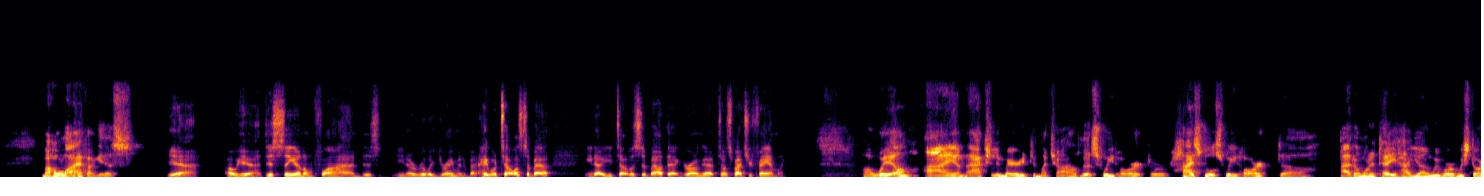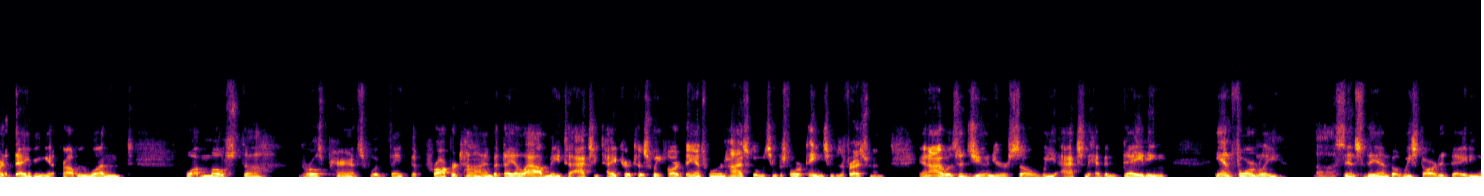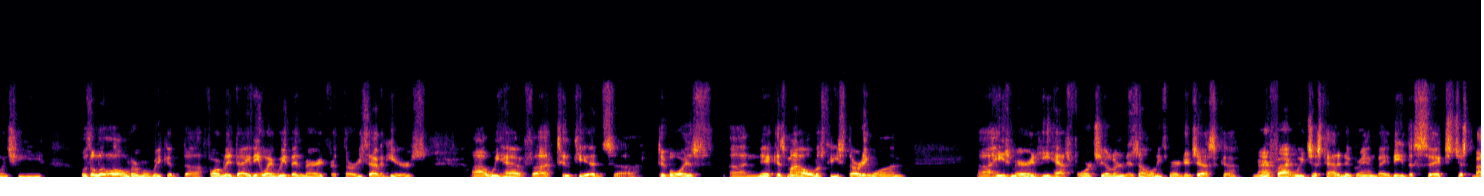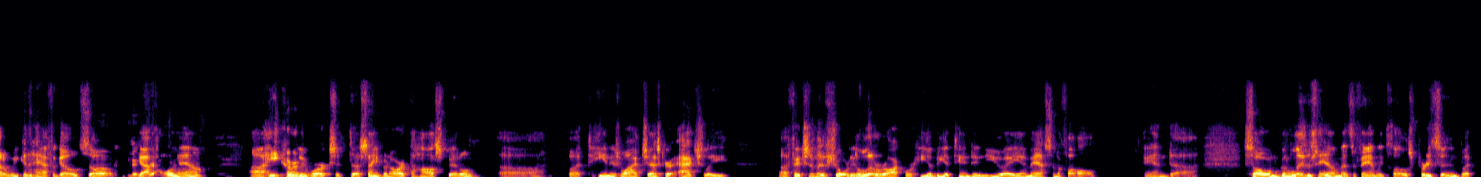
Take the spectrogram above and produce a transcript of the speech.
my whole life, I guess. Yeah. Oh yeah. Just seeing them fly and just you know really dreaming about. Hey, well, tell us about you know you tell us about that growing up. Tell us about your family. Uh, well, I am actually married to my childhood sweetheart or high school sweetheart. Uh, I don't want to tell you how young we were. We started dating. It probably wasn't what most uh, girls' parents would think the proper time, but they allowed me to actually take her to a sweetheart dance when we were in high school when she was 14. She was a freshman and I was a junior. So we actually had been dating informally uh, since then, but we started dating when she was a little older where we could uh, formally date. Anyway, we've been married for 37 years. Uh, we have uh, two kids, uh, two boys. Uh, Nick is my oldest, he's 31. Uh, he's married. He has four children of his own. He's married to Jessica. Matter of fact, we just had a new grandbaby, the sixth, just about a week and a half ago. So oh, he's got four now. Uh, he currently works at uh, St. Bernard, the hospital. Uh, but he and his wife, Jessica, are actually uh, fixing to move shortly to Little Rock, where he'll be attending UAMS in the fall. And uh, so I'm going to lose him as a family close pretty soon. But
